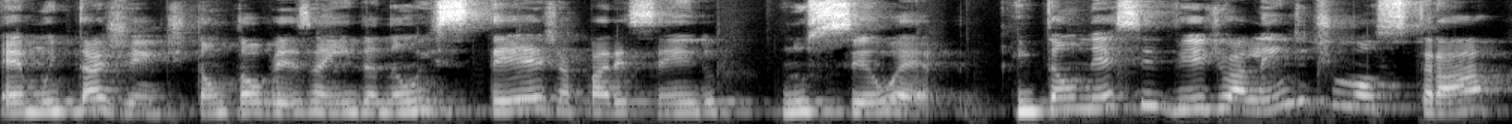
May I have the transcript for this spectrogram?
é muita gente, então talvez ainda não esteja aparecendo no seu app. Então, nesse vídeo, além de te mostrar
